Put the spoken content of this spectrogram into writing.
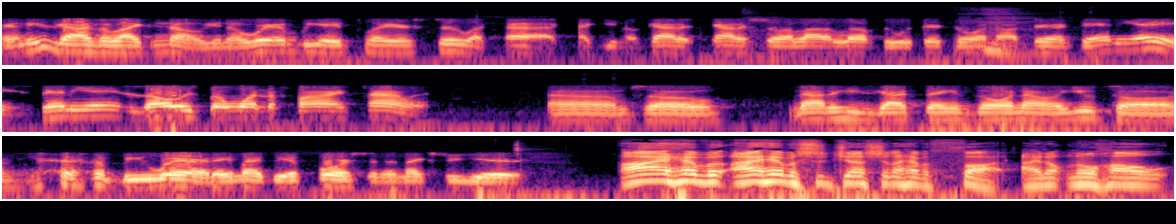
and these guys are like, no, you know, we're NBA players too. Like, uh, like, you know, got to got to show a lot of love to what they're doing out there. And Danny Ainge, Danny Ainge has always been one to find talent. Um, so now that he's got things going on in Utah, beware, they might be a force in the next few years. I have a I have a suggestion. I have a thought. I don't know how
